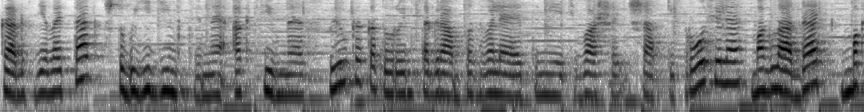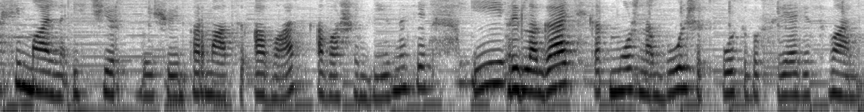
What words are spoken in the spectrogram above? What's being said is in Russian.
Как сделать так, чтобы единственная активная ссылка, которую Instagram позволяет иметь в вашей шапке профиля, могла дать максимально исчерпывающую информацию о вас, о вашем бизнесе и предлагать как можно больше способов связи с вами.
